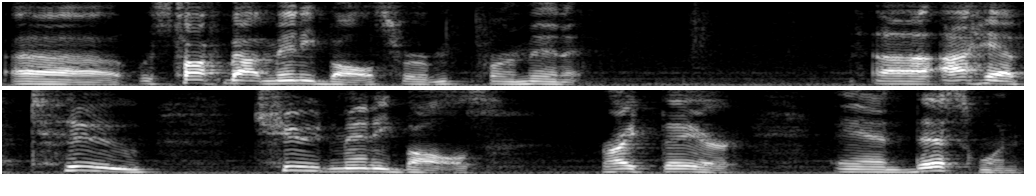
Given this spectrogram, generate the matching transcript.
Uh, let's talk about minie balls for for a minute. Uh, I have two chewed minie balls right there, and this one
